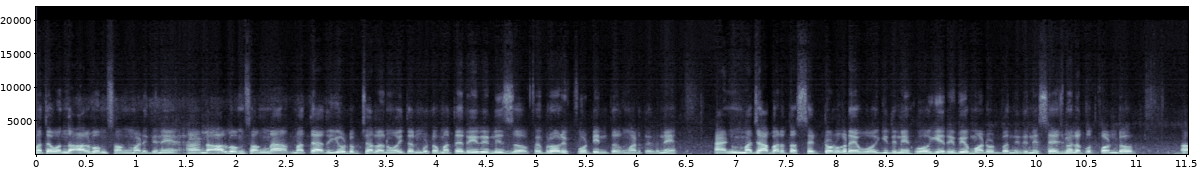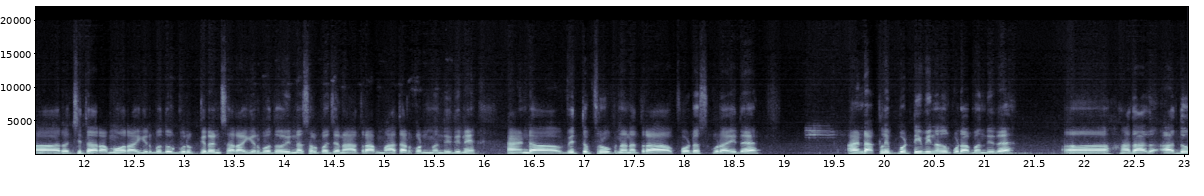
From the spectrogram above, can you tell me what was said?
ಮತ್ತು ಒಂದು ಆಲ್ಬಮ್ ಸಾಂಗ್ ಮಾಡಿದ್ದೀನಿ. ಆ್ಯಂಡ್ ಆಲ್ಬಮ್ ಸಾಂಗ್ನ ಮತ್ತೆ ಅದು ಯೂಟ್ಯೂಬ್ ಚಾನಲ್ ಹೋಯ್ತು ಅಂದ್ಬಿಟ್ಟು ಮತ್ತೆ ರೀ ರಿಲೀಸ್ ಫೆಬ್ರವರಿ ಫೋರ್ಟೀನ್ತ್ ಮಾಡ್ತಾಯಿದ್ದೀನಿ ಆ್ಯಂಡ್ ಮಜಾ ಭಾರತ ಸೆಟ್ ಒಳಗಡೆ ಹೋಗಿದ್ದೀನಿ. ಹೋಗಿ ರಿವ್ಯೂ ಮಾಡ್ಬಿಟ್ಟು ಬಂದಿದ್ದೀನಿ. ಸ್ಟೇಜ್ ಮೇಲೆ ಕುತ್ಕೊಂಡು ರಚಿತಾ ರಾಮ್ ಅವ್ರು ಆಗಿರ್ಬೋದು ಗುರು ಕಿರಣ್ ಸರ್ ಆಗಿರ್ಬೋದು, ಇನ್ನೂ ಸ್ವಲ್ಪ ಜನ ಹತ್ರ ಮಾತಾಡ್ಕೊಂಡು ಬಂದಿದ್ದೀನಿ. ಆ್ಯಂಡ್ ವಿತ್ ಪ್ರೂಫ್ ನನ್ನ ಹತ್ರ ಫೋಟೋಸ್ ಕೂಡ ಇದೆ. ಆ್ಯಂಡ್ ಆ ಕ್ಲಿಪ್ಪು ಟಿ ವಿನಲ್ಲಿ ಕೂಡ ಬಂದಿದೆ. ಅದಾದ, ಅದು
